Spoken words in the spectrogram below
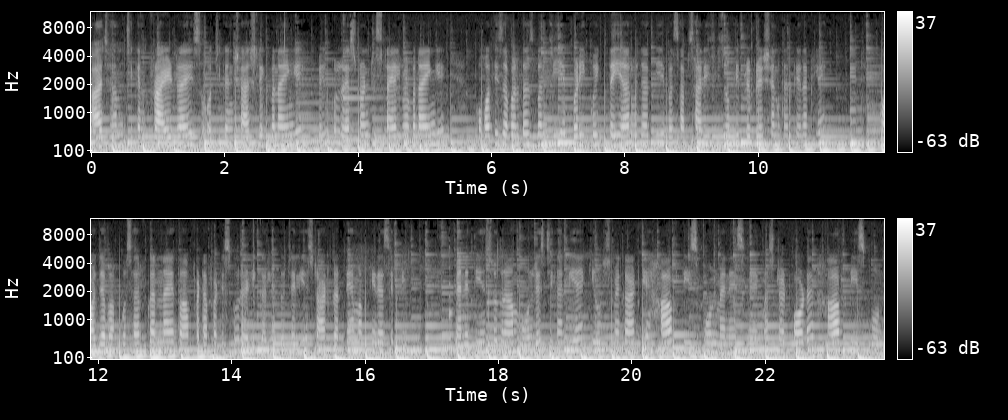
आज हम चिकन फ्राइड राइस और चिकन शाशलिक बनाएँगे। बिल्कुल रेस्टोरेंट स्टाइल में बनाएँगे। बहुत ही ज़बरदस्त बनती है, बड़ी क्विक तैयार हो जाती है। बस आप सारी चीज़ों की प्रिपरेशन करके रख लें और जब आपको सर्व करना है तो आप फटाफट इसको रेडी कर लें। तो चलिए स्टार्ट करते हैं हम अपनी रेसिपी मैंने 300 ग्राम बोनलेस चिकन लिया है क्यूब्स में काट के हाफ़ टी स्पून मैंने इसमें मस्टर्ड पाउडर हाफ़ टी स्पून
